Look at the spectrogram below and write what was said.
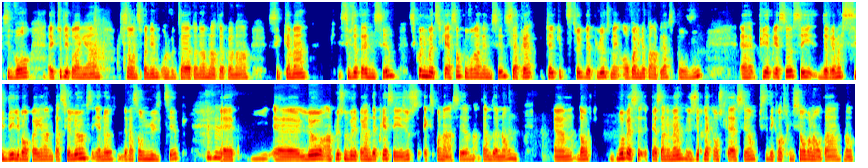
C'est de voir avec tous les programmes qui sont disponibles au niveau du travail autonome, l'entrepreneur, c'est comment, si vous êtes admissible, c'est quoi les modifications pour vous rendre admissible. Si ça prend quelques petits trucs de plus, mais on va les mettre en place pour vous. Euh, puis après ça, c'est de vraiment cibler les bons programmes parce que là, il y en a de façon multiple. Mm-hmm. Euh, puis, euh, là, en plus, au niveau des programmes de prêt, c'est juste exponentiel en termes de nombre. donc, moi, personnellement, je de la consultation, puis c'est des contributions volontaires. Donc,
